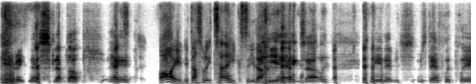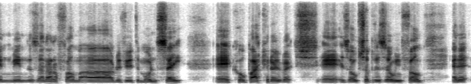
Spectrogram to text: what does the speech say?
writing the script up. Uh, Fine, if that's what it takes, you know. yeah, exactly. I mean, it was it was definitely playing. I mean, there's another film that I reviewed them on site uh, called Bacurau, which uh, is also a Brazilian film, and it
